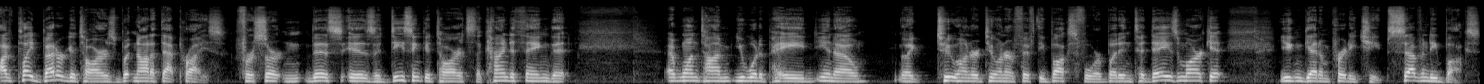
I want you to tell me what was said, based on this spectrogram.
I've played better guitars, but not at that price for certain. This is a decent guitar. It's the kind of thing that at one time you would have paid, you know, like 200, 250 bucks for. But in today's market, you can get them pretty cheap 70 bucks.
